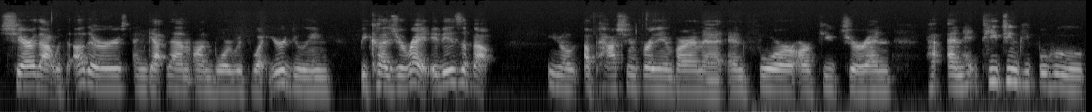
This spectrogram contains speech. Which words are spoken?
share that with others and get them on board with what you're doing? Because you're right, it is about, you know, a passion for the environment and for our future and and teaching people who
